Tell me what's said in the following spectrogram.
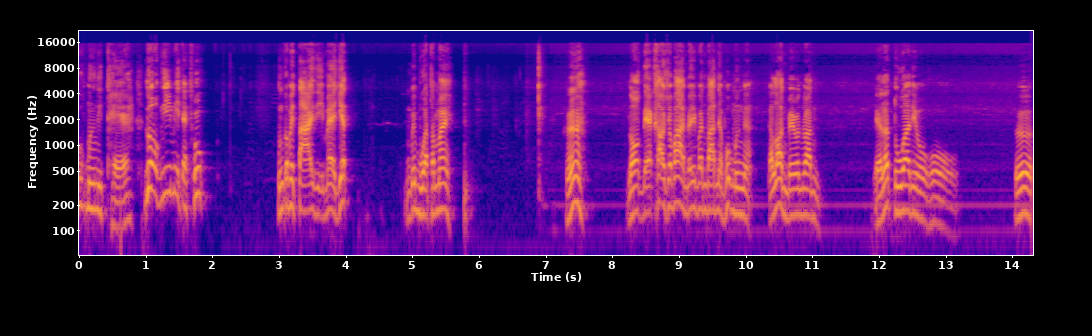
พวกมึงนี่แถ โลกนี้มีแต่ทุกข์มึงก็ไปตายสิแม่เย็ด มึงไปบวชทำไมฮะหลอกแดกข้าวชาวบ้านไปวันๆเนี่ยพวกมึงอะกระล่อนไปวันๆแต่ละตัวนี่โอ้โหเออ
